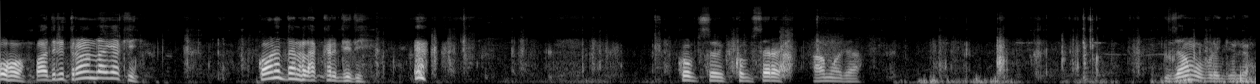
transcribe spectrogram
ઓહો પાદરી ત્રણ લાખ આખી કોણે ત્રણ લાખ કરી દીધી ખૂબ સ- ખૂબ સરસ હા મોજા જામો પડી ગયો લ્યો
